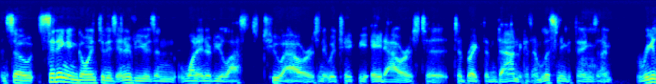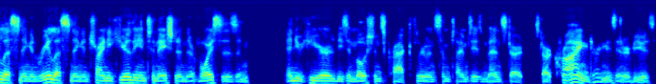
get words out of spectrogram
And so sitting and going through these interviews and one interview lasts two hours and it would take me eight hours to to break them down because I'm listening to things and I'm re-listening and re-listening and trying to hear the intonation in their voices and and you hear these emotions crack through and sometimes these men start start crying during these interviews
